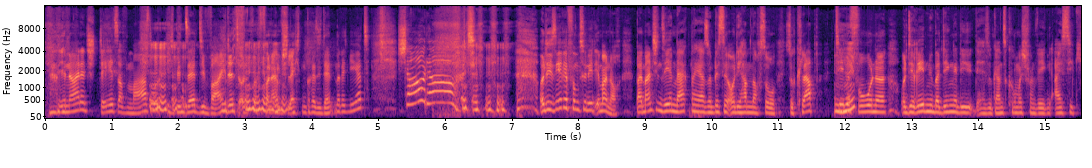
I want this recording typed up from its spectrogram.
United States of Marvel. Ich bin sehr divided und von einem schlechten Präsidenten regiert. Shoutout! Und die Serie funktioniert immer noch. Bei manchen Serien merkt man ja so ein bisschen, oh, die haben noch so, so Klapp-Telefone und die reden über Dinge, die so ganz komisch von wegen ICQ.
